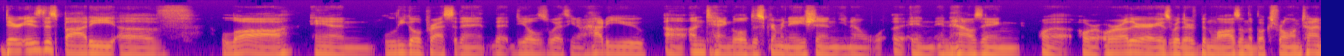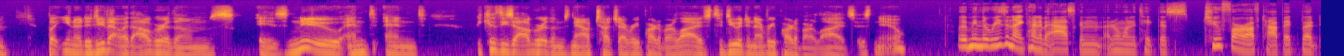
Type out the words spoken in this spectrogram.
there is this body of law and legal precedent that deals with you know how do you uh, untangle discrimination you know in in housing uh, or or other areas where there have been laws on the books for a long time but you know to do that with algorithms is new and and because these algorithms now touch every part of our lives to do it in every part of our lives is new I mean, the reason I kind of ask, and I don't want to take this too far off topic, but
